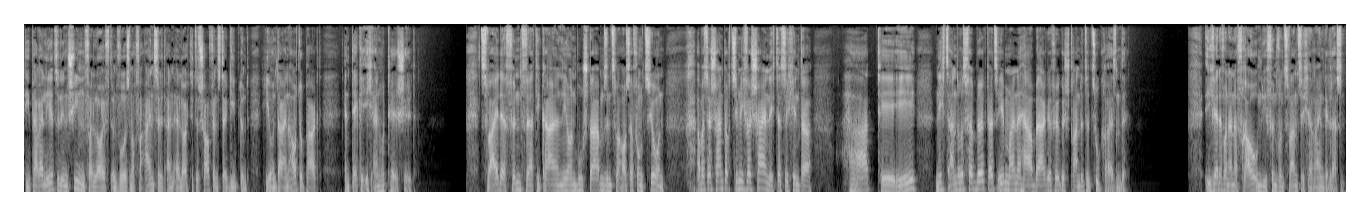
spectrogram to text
die parallel zu den Schienen verläuft und wo es noch vereinzelt ein erleuchtetes Schaufenster gibt und hier und da ein Auto parkt, entdecke ich ein Hotelschild. Zwei der fünf vertikalen Neonbuchstaben sind zwar außer Funktion, aber es erscheint doch ziemlich wahrscheinlich, dass sich hinter HTE nichts anderes verbirgt als eben eine Herberge für gestrandete Zugreisende. Ich werde von einer Frau um die 25 hereingelassen.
